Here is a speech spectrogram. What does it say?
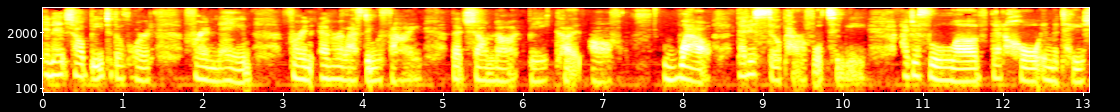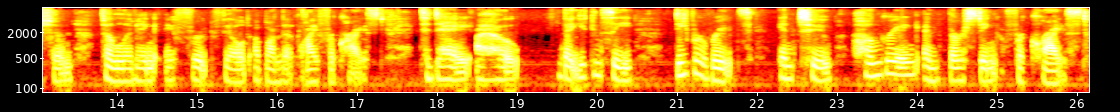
And it shall be to the Lord for a name, for an everlasting sign that shall not be cut off. Wow, that is so powerful to me. I just love that whole invitation to living a fruit filled, abundant life for Christ. Today, I hope that you can see deeper roots into hungering and thirsting for Christ.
